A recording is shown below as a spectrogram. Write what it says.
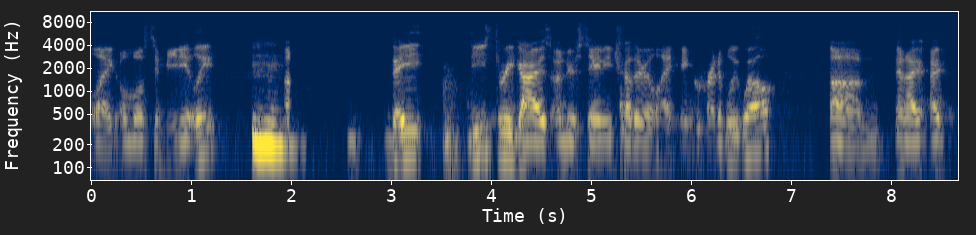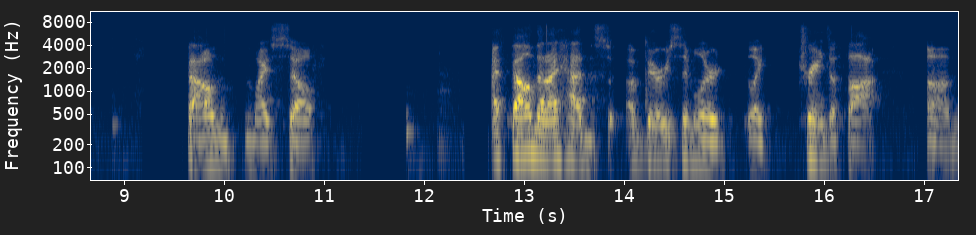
like almost immediately. Mm-hmm. Um, they these three guys understand each other like incredibly well, um, and I, I found myself. I found that I had a very similar like trains of thought. Um,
